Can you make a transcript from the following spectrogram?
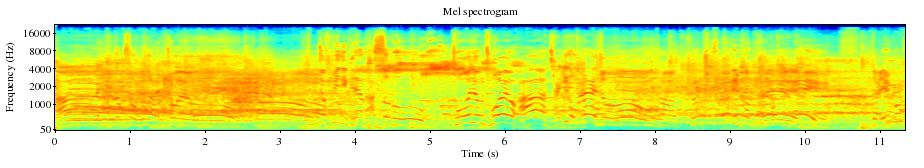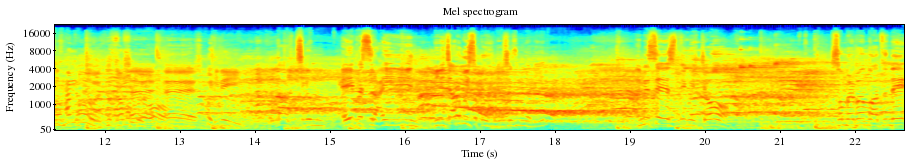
아, 임정석 오늘 안 좋아요. 어, 김정민이 그냥 갔어도 조원영 좋아요. 아, 자기가 올라야죠. 자, 그럼 최승현이 일단 네. 보는데 자, 1분 3분 다 네, 먹고요. 네. 19 2대2. 딱 지금 에이패스 라인 MS에서 뛰고 있죠. 선발받은 것 같은데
